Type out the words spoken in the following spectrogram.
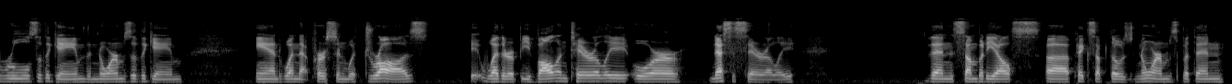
rules of the game, the norms of the game, and when that person withdraws, it, whether it be voluntarily or necessarily, then somebody else uh, picks up those norms. But then,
